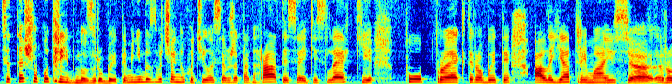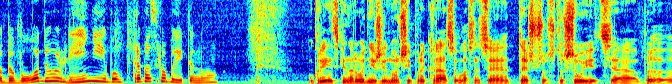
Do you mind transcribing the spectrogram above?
це те, що потрібно зробити. Мені би звичайно хотілося вже так гратися, якісь легкі поп-проекти робити, але я тримаюся родоводу, лінії, бо треба зробити. Ну Українські народні жіночі прикраси, власне, це те, що стосується п-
